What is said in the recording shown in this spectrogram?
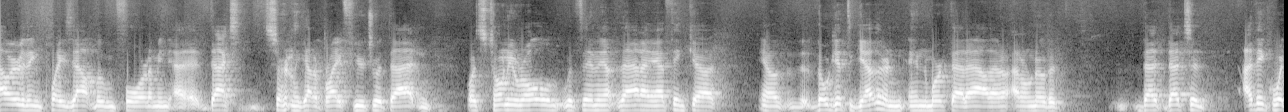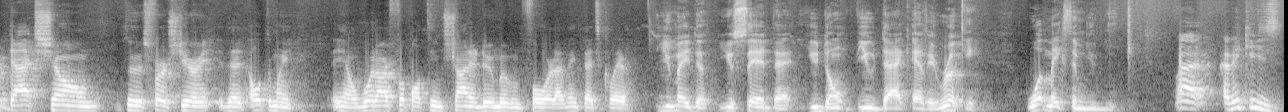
how everything plays out moving forward. I mean, uh, Dak's certainly got a bright future with that, and what's Tony role within that? I, I think uh, you know they'll get together and, and work that out. I don't, I don't, know that that that's a. I think what Dak's shown through his first year that ultimately, you know, what our football team's trying to do moving forward. I think that's clear. You made the. You said that you don't view Dak as a rookie. What makes him unique? Well, I think he's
